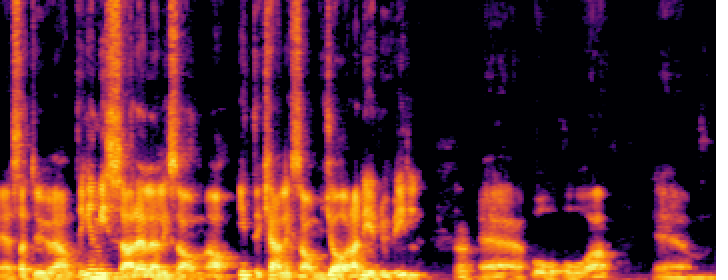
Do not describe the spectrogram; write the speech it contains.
Eh, Så att du antingen missar eller liksom, ja, inte kan liksom göra det du vill. Eh, och, och, ehm,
